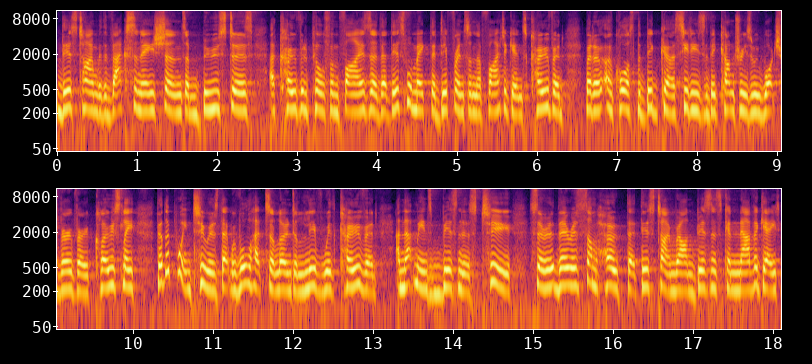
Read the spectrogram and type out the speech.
this time with vaccinations and boosters, a COVID pill from Pfizer, that this will make the difference in the fight against COVID. But uh, of course, the big uh, cities, the big countries, we watch very, very closely. The other point, too, is that we've all had to learn to live with COVID, and that means business, too. So there is some hope that this time round, business can navigate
